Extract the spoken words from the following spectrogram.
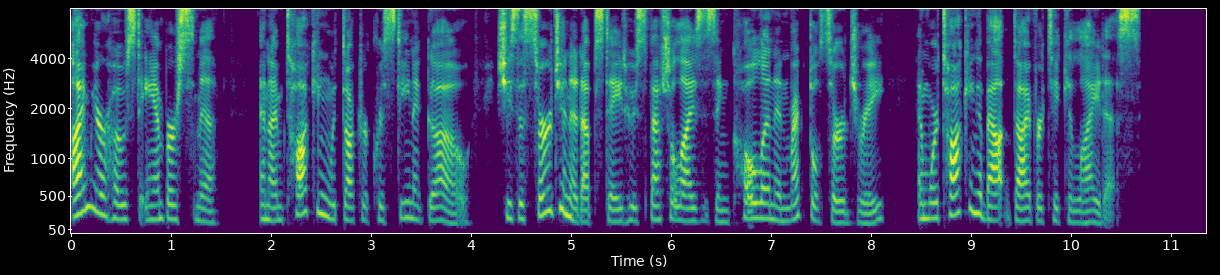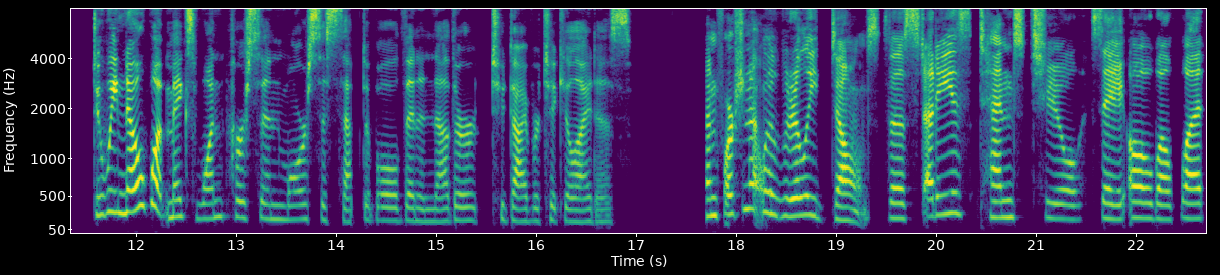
I'm your host, Amber Smith, and I'm talking with Dr. Christina Go. She's a surgeon at Upstate who specializes in colon and rectal surgery, and we're talking about diverticulitis. Do we know what makes one person more susceptible than another to diverticulitis? Unfortunately, we really don't. The studies tend to say, oh, well, what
